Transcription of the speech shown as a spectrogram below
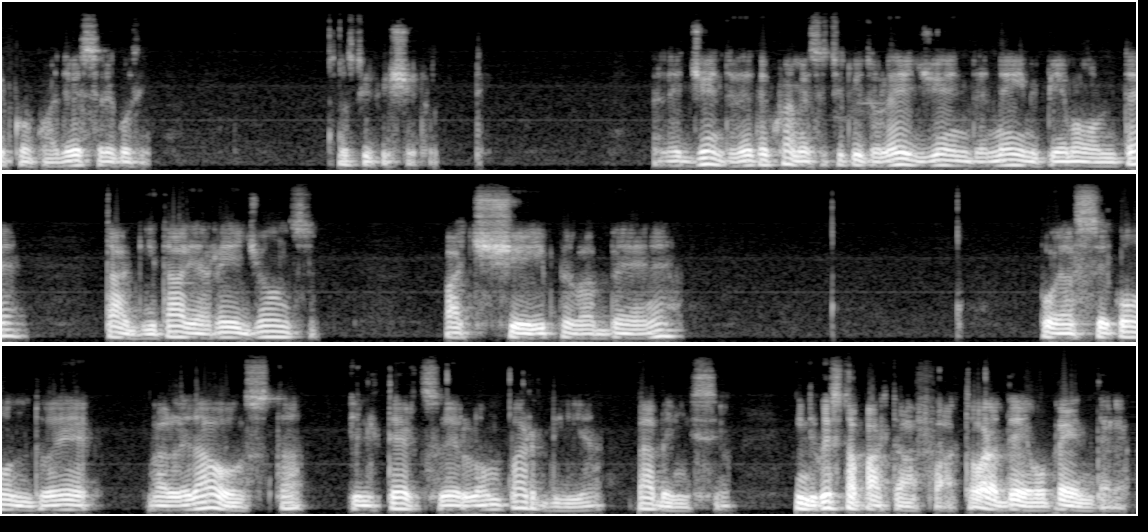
Ecco qua, deve essere così. Sostituisce tutti. Leggende, vedete qua mi ha sostituito legend name Piemonte, tag Italia Regions patch shape va bene poi al secondo è Valle d'Aosta il terzo è Lombardia va benissimo quindi questa parte l'ha fatta ora devo prendere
